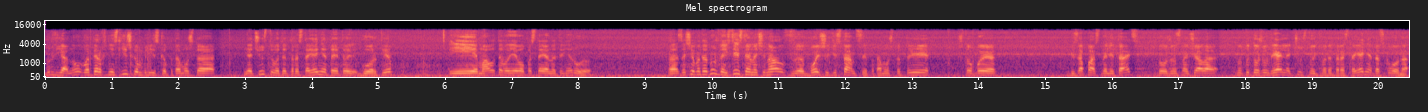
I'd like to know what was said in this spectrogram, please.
Друзья, ну, во-первых, не слишком близко, потому что я чувствую вот это расстояние до этой горки. И мало того, я его постоянно тренирую. А зачем это нужно? Естественно, я начинал с большей дистанции, потому что ты, чтобы безопасно летать, должен сначала, ну, ты должен реально чувствовать вот это расстояние до склона.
